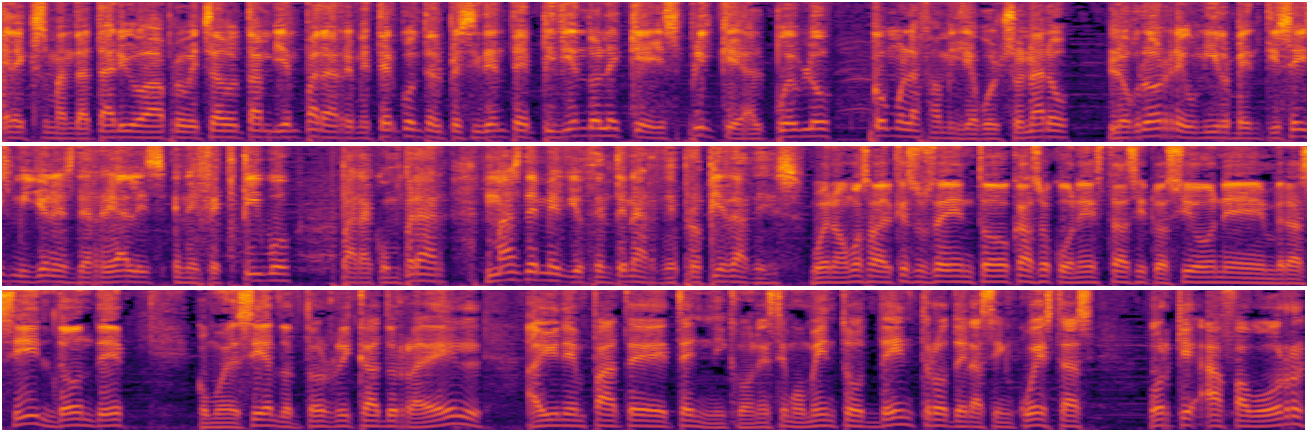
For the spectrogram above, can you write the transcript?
El exmandatario ha aprovechado también para arremeter contra el presidente pidiéndole que explique al pueblo cómo la familia Bolsonaro logró reunir 26 millones de reales en efectivo para comprar más de medio centenar de propiedades. Bueno, vamos a ver qué sucede en todo caso con esta situación en Brasil, donde, como decía el doctor Ricardo Israel, hay un empate técnico en este momento dentro de las encuestas porque a favor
